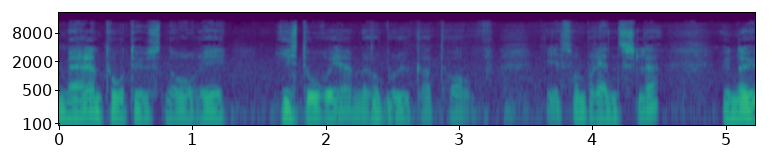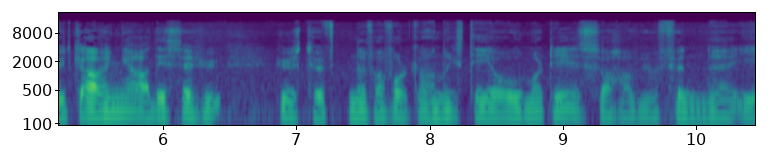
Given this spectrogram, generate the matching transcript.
mer enn 2000-årig historie med å bruke torv som brensle under utgravinger av disse hu hustuftene fra folkevandringstid og romertid, så har vi jo funnet i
